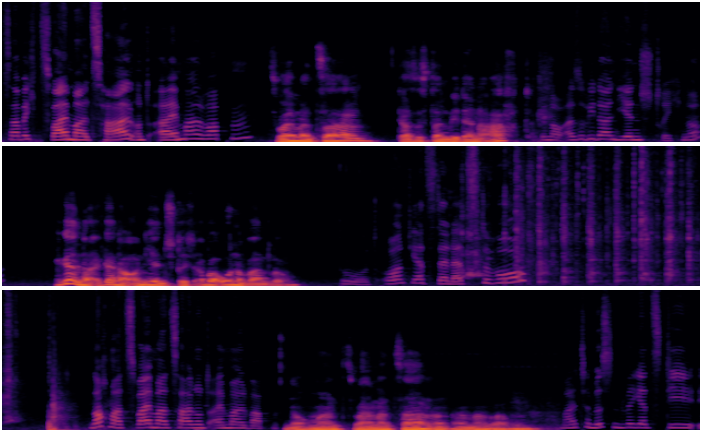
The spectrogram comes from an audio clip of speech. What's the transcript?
Jetzt habe ich zweimal Zahl und einmal Wappen. Zweimal Zahl, das ist dann wieder eine 8. Genau, also wieder ein Yen-Strich, ne? Genau, genau, ein Yen-Strich, aber ohne Wandlung. Gut, und jetzt der letzte Wurf. Nochmal zweimal Zahl und einmal Wappen. Nochmal zweimal Zahl und einmal Wappen. Malte, müssen wir jetzt die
